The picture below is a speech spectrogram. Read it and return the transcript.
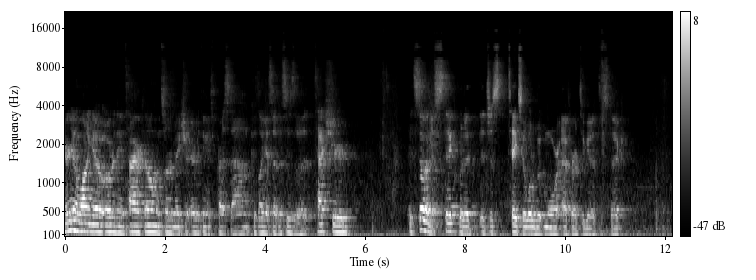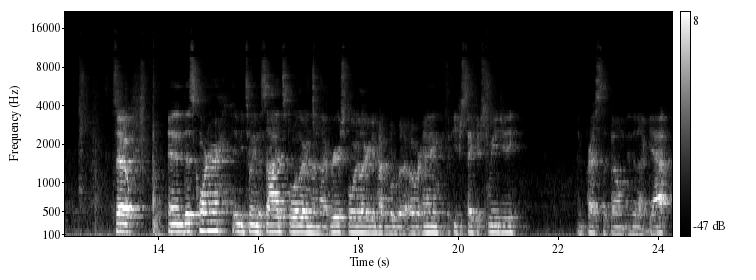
You're gonna wanna go over the entire film and sort of make sure everything is pressed down. Cause like I said, this is a textured, it's still gonna stick, but it, it just takes a little bit more effort to get it to stick. So in this corner, in between the side spoiler and then that rear spoiler, you're gonna have a little bit of overhang. If you just take your squeegee and press the film into that gap,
